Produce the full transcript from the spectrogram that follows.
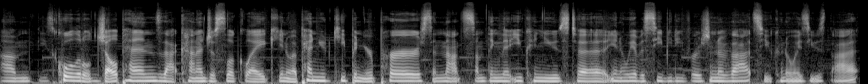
um, these cool little gel pens that kind of just look like, you know, a pen you'd keep in your purse, and that's something that you can use to, you know, we have a CBD version of that, so you can always use that.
